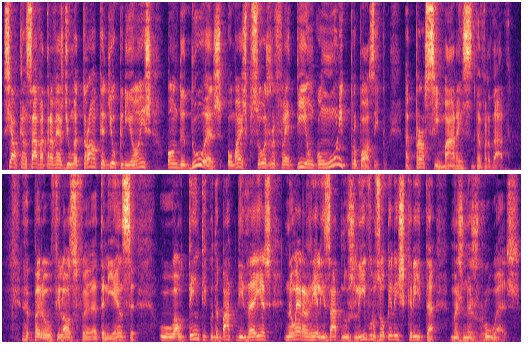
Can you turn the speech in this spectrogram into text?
se alcançava através de uma troca de opiniões onde duas ou mais pessoas refletiam com um único propósito: aproximarem-se da verdade. Para o filósofo ateniense, o autêntico debate de ideias não era realizado nos livros ou pela escrita, mas nas ruas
